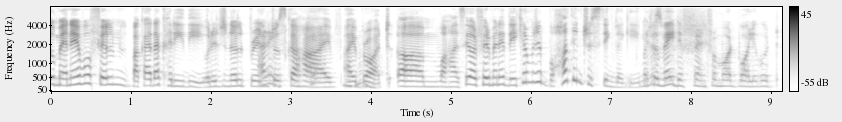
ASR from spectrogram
तो मैंने वो फ़िल्म बाकायदा खरीदी ओरिजिनल प्रिंट उसका हाँ आई ब्रॉट वहाँ से और फिर मैंने देखी और मुझे बहुत इंटरेस्टिंग लगी मतलब different from what Bollywood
